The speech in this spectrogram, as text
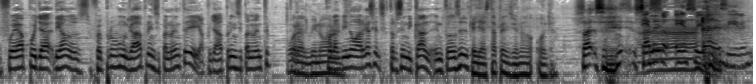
fue apoyada, digamos, fue promulgada principalmente y apoyada principalmente Por Albino por Vargas. Albino Vargas y el sector sindical. Entonces, Que ya está pensionado. Hola. Sa- se- sale, eso, eso iba a decir.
